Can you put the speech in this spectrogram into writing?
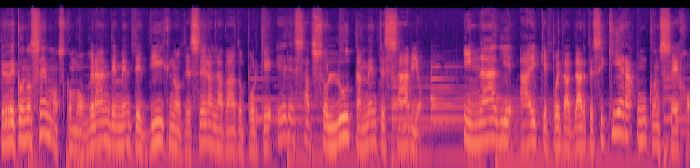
Te reconocemos como grandemente digno de ser alabado porque eres absolutamente sabio y nadie hay que pueda darte siquiera un consejo,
